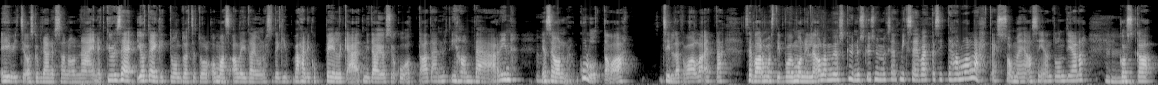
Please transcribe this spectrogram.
ei vitsi, olisiko pitänyt sanoa näin. Että kyllä se jotenkin tuntuu, että tuolla omassa alitajunnassa jotenkin vähän niin kuin pelkää, että mitä jos joku ottaa tämän nyt ihan väärin. Mm-hmm. Ja se on kuluttavaa sillä tavalla, että se varmasti voi monille olla myös kynnyskysymyksen, että miksei vaikka sitten halua lähteä someen asiantuntijana, mm-hmm. koska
